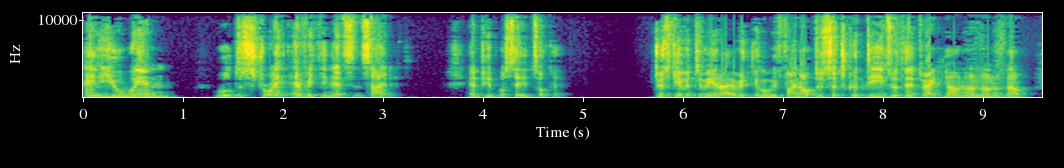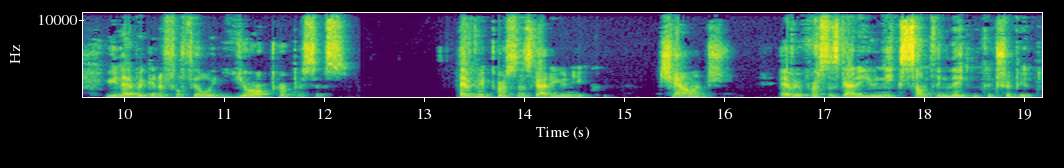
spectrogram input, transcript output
and you win, will destroy everything that's inside it. And people say, it's okay. Just give it to me and everything will be fine. I'll do such good deeds with it, right? No, no, no, no, no. You're never going to fulfill what your purpose is. Every person's got a unique challenge. Every person's got a unique something they can contribute.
